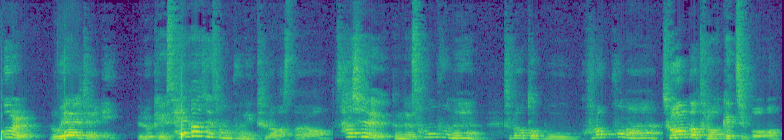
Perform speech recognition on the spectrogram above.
꿀, 로얄 젤리 이렇게 세 가지 성분이 들어갔어요. 사실 근데 성분은 들어도 뭐 그렇구나 좋은 거 들어갔겠지 뭐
